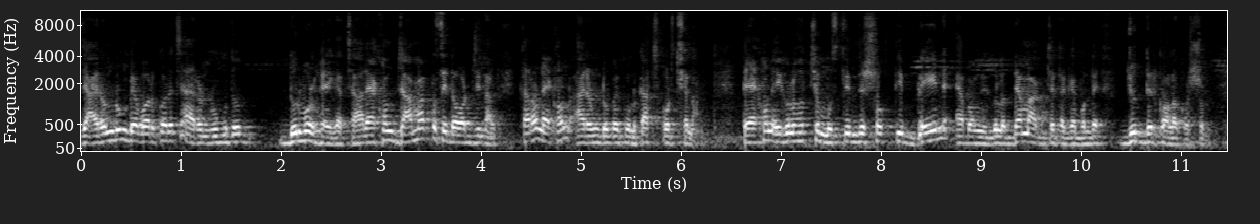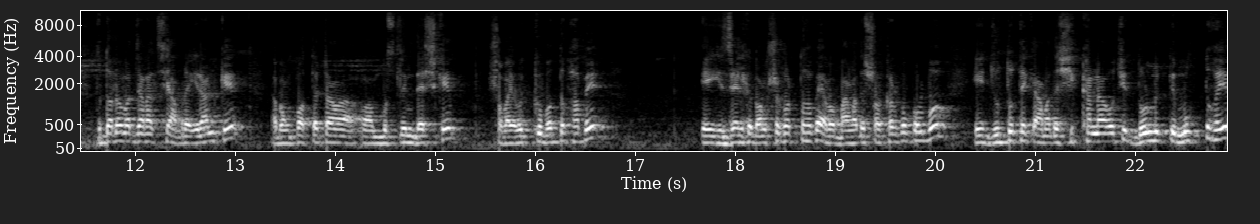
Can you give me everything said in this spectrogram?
যে আয়রন ডোম ব্যবহার করেছে, আয়রন ডোম তো দুর্বল হয়ে গেছে। আর এখন যা মারতেছে এটা অরিজিনাল কারণ এখন আয়রন ডোমে কোনো কাজ করছে না। তো এখন এগুলো হচ্ছে মুসলিমদের শক্তি ব্রেন এবং এগুলো দেমাগ যেটাকে বলে যুদ্ধের কলাকৌশল তো ধন্যবাদ জানাচ্ছি আমরা ইরানকে এবং প্রত্যেকটা মুসলিম দেশকে। সবাই ঐক্যবদ্ধভাবে এই ইসরায়েলকে ধ্বংস করতে হবে এবং বাংলাদেশ সরকারকে বলব, এই যুদ্ধ থেকে আমাদের শিক্ষা নেওয়া উচিত দুর্নীতি মুক্ত হয়ে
